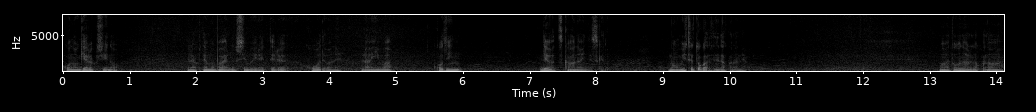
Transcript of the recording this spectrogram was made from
この Galaxy の楽天モバイルの SIM 入れてる方ではね LINE は個人では使わないんですけど。まあお店とかですねだからね。まあどうなるのかな。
